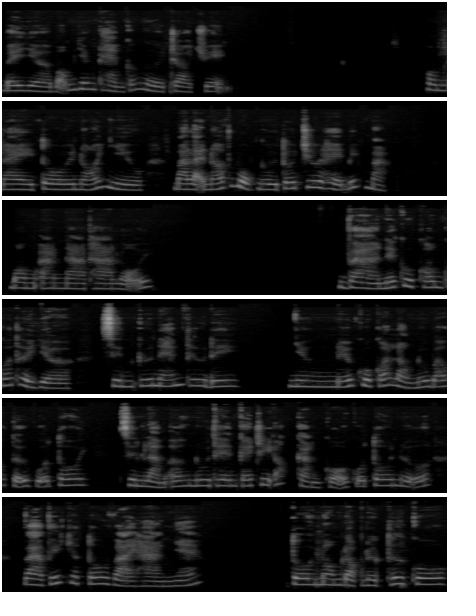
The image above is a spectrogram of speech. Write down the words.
bây giờ bỗng dưng thèm có người trò chuyện. Hôm nay tôi nói nhiều mà lại nói với một người tôi chưa hề biết mặt. Mong Anna tha lỗi. Và nếu cô không có thời giờ, xin cứ ném thư đi. Nhưng nếu cô có lòng nuôi bao tử của tôi, xin làm ơn nuôi thêm cái trí óc cằn cỗi của tôi nữa và viết cho tôi vài hàng nhé. Tôi mong đọc được thư cô,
